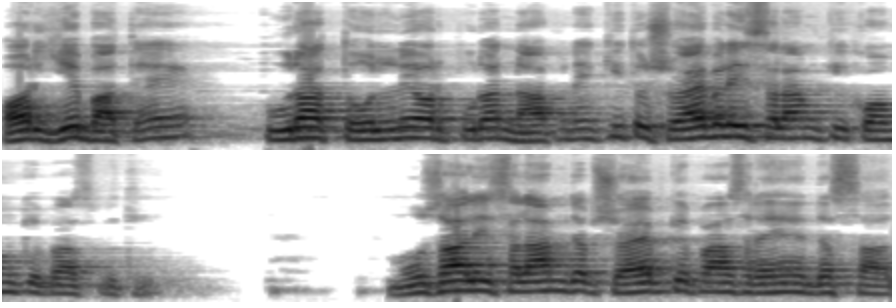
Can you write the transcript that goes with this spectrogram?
اور یہ باتیں پورا تولنے اور پورا ناپنے کی تو شعیب علیہ السلام کی قوم کے پاس بھی تھی۔ موسا علیہ السلام جب شعیب کے پاس رہے ہیں دس سال،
